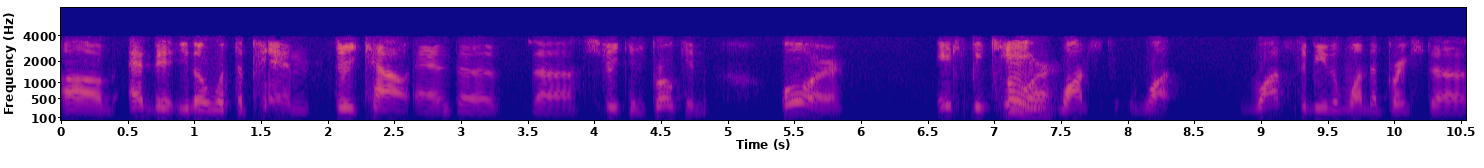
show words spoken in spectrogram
um end it, you know, with the pin, three count, and the the streak is broken, or HBK Or- wants want wants to be the one that breaks the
